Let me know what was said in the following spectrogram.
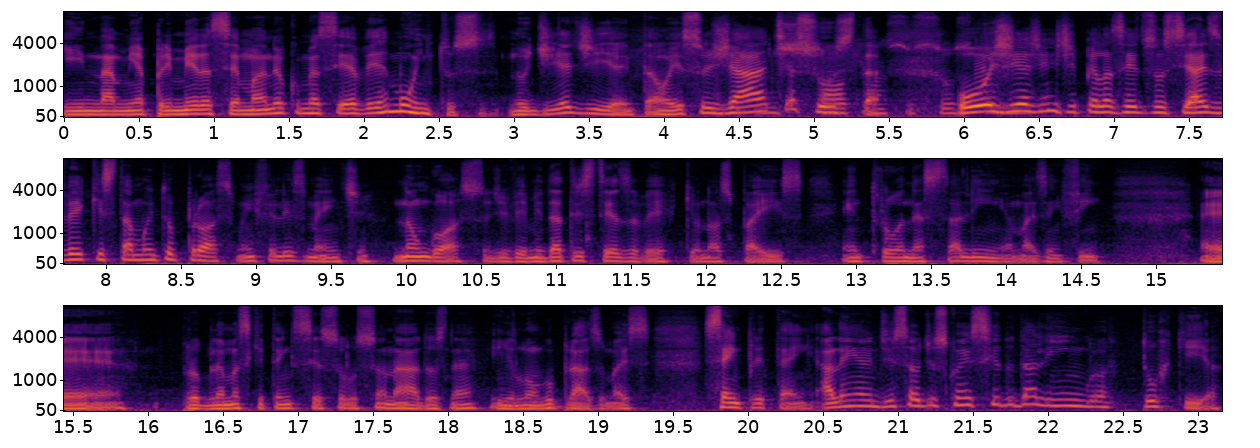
E na minha primeira semana eu comecei a ver muitos no dia a dia. Então isso já um te assusta. Choque, Hoje né? a gente pelas redes sociais vê que está muito próximo, infelizmente. Não gosto de ver, me dá tristeza ver que o nosso país entrou nessa linha, mas enfim. É, problemas que têm que ser solucionados, né? E uhum. longo prazo, mas sempre tem. Além disso, é o desconhecido da língua, Turquia.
